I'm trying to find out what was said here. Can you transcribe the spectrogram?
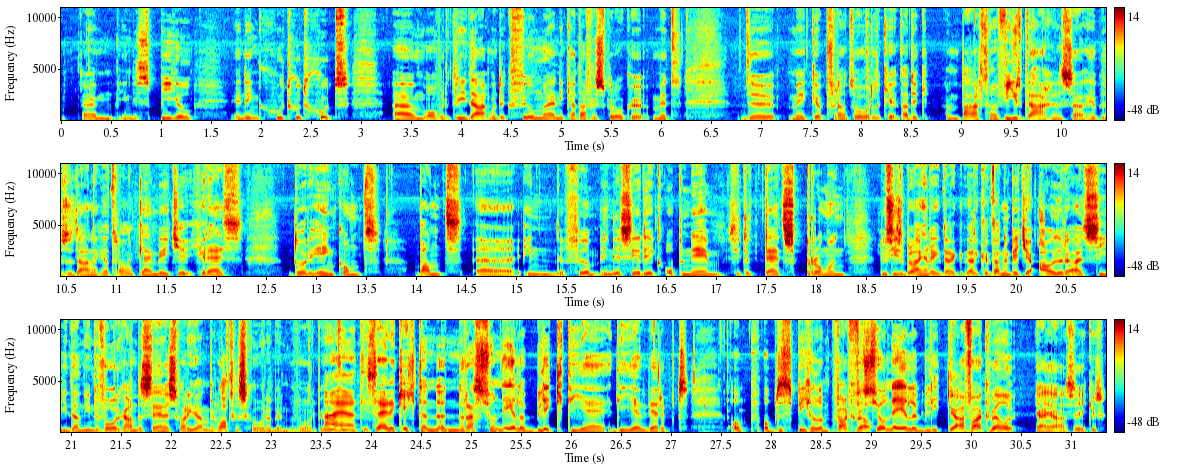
in de spiegel en denk goed, goed, goed. over drie dagen moet ik filmen en ik had afgesproken met de make-up verantwoordelijke dat ik een baard van vier dagen zou hebben, zodanig dat er al een klein beetje grijs doorheen komt want uh, in, de film, in de serie die ik opneem zitten tijdsprongen. Dus het is belangrijk dat ik, dat ik er dan een beetje ouder uitzie dan in de voorgaande scènes waar ik dan glad geschoren ben, bijvoorbeeld. Ah ja, het is eigenlijk echt een, een rationele blik die jij, die jij werpt op, op de spiegel. Een professionele blik. Ja, vaak wel. Ja, ja zeker.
